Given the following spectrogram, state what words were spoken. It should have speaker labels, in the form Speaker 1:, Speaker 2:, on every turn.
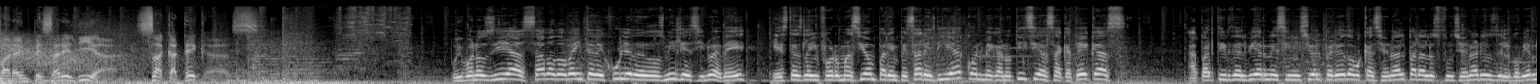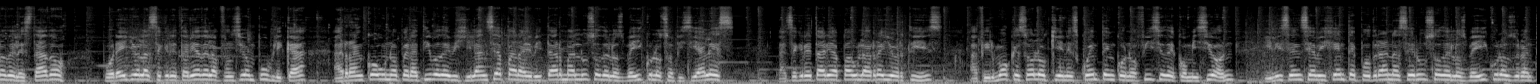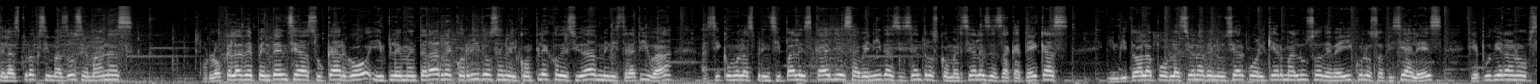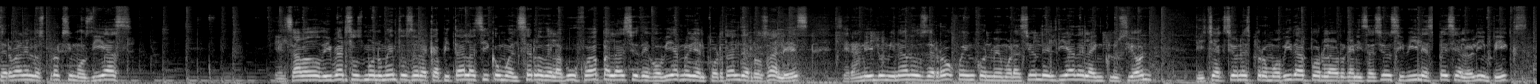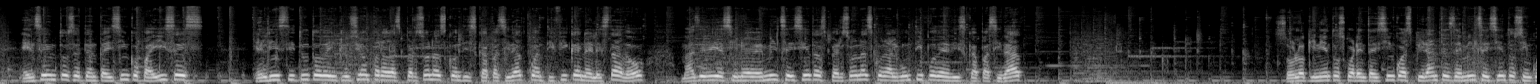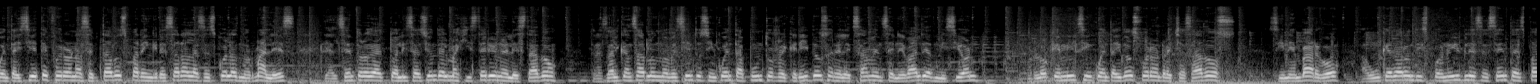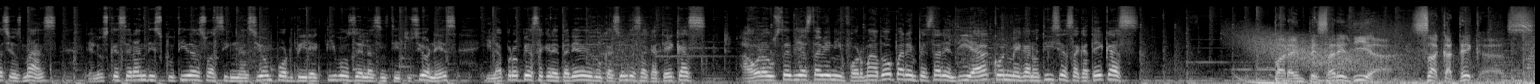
Speaker 1: Para empezar el día, Zacatecas.
Speaker 2: Muy buenos días, sábado 20 de julio de 2019. Esta es la información para empezar el día con Mega Noticias Zacatecas. A partir del viernes inició el periodo vacacional para los funcionarios del gobierno del estado. Por ello, la Secretaría de la Función Pública arrancó un operativo de vigilancia para evitar mal uso de los vehículos oficiales. La secretaria Paula Rey Ortiz afirmó que solo quienes cuenten con oficio de comisión y licencia vigente podrán hacer uso de los vehículos durante las próximas dos semanas, por lo que la dependencia a su cargo implementará recorridos en el complejo de ciudad administrativa, así como las principales calles, avenidas y centros comerciales de Zacatecas. Invitó a la población a denunciar cualquier mal uso de vehículos oficiales que pudieran observar en los próximos días. El sábado diversos monumentos de la capital, así como el Cerro de la Bufa, Palacio de Gobierno y el Portal de Rosales, serán iluminados de rojo en conmemoración del Día de la Inclusión. Dicha acción es promovida por la organización civil Special Olympics en 175 países. El Instituto de Inclusión para las Personas con Discapacidad cuantifica en el estado más de 19.600 personas con algún tipo de discapacidad. Solo 545 aspirantes de 1.657 fueron aceptados para ingresar a las escuelas normales y al Centro de Actualización del Magisterio en el Estado, tras alcanzar los 950 puntos requeridos en el examen Ceneval de admisión, por lo que 1.052 fueron rechazados. Sin embargo, aún quedaron disponibles 60 espacios más, de los que serán discutida su asignación por directivos de las instituciones y la propia Secretaría de Educación de Zacatecas. Ahora usted ya está bien informado para empezar el día con Mega Noticias Zacatecas.
Speaker 1: Para empezar el día, Zacatecas.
